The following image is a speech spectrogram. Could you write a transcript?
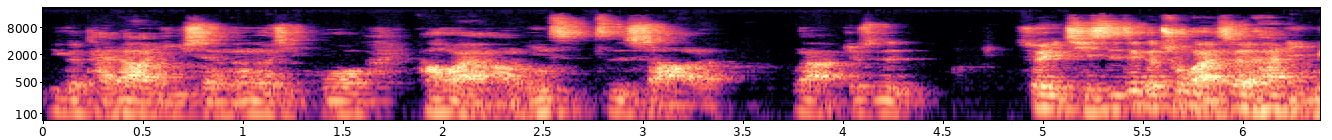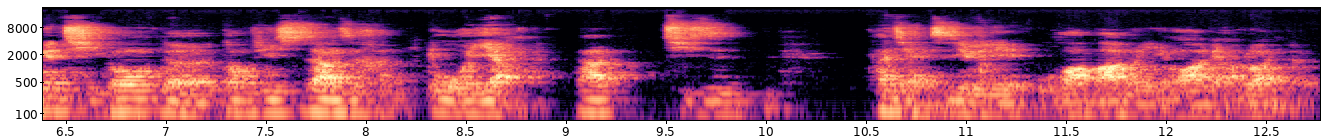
一个台大的医生很可惜，不过他后来好像因此自杀了。那就是，所以其实这个出版社它里面提供的东西实际上是很多样的，那其实看起来是有点五花八门、眼花缭乱的。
